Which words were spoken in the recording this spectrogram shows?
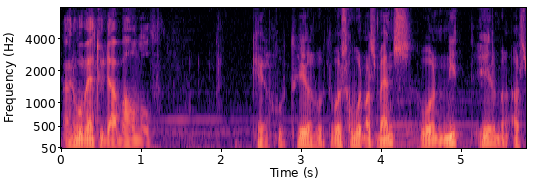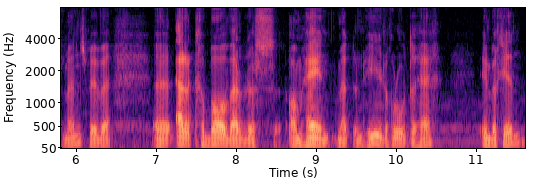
En hoe werd u daar behandeld? Heel goed, heel goed. Het was gewoon als mens, gewoon niet helemaal als mens. We eh, elk gebouw werd dus omheind met een hele grote heg in het begin.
